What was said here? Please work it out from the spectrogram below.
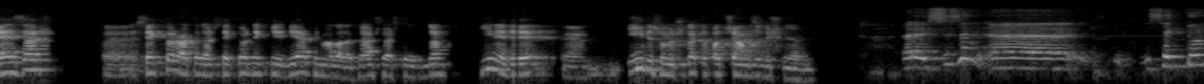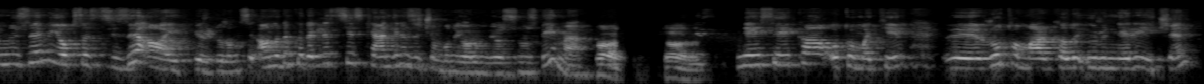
benzer e, sektör arkadaş, sektördeki diğer firmalarla karşılaştırdığımda yine de e, iyi bir sonuçla kapatacağımızı düşünüyorum. Ee, sizin e, sektörünüze mi yoksa size ait bir durum? Siz- Anladığım kadarıyla siz kendiniz için bunu yorumluyorsunuz değil mi? Doğru, doğru. NSK Otomotiv, e, Roto markalı ürünleri için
